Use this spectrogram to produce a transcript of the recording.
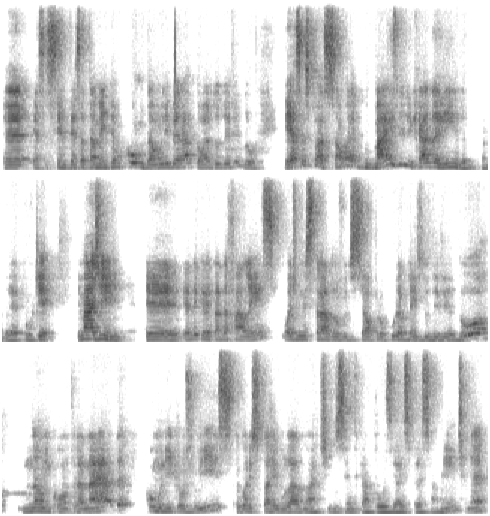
é, essa sentença também tem um condão liberatório do devedor. Essa situação é mais delicada ainda, André, porque, imagine, é, é decretada a falência, o administrador judicial procura bens do devedor, não encontra nada, comunica ao juiz, agora isso está regulado no artigo 114A expressamente, né?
